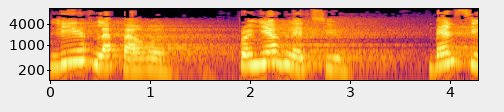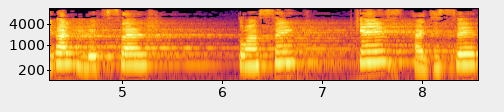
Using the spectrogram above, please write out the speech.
Lire la parole. Première lecture. Ben Sirad le sage, 35, 15 à 17,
